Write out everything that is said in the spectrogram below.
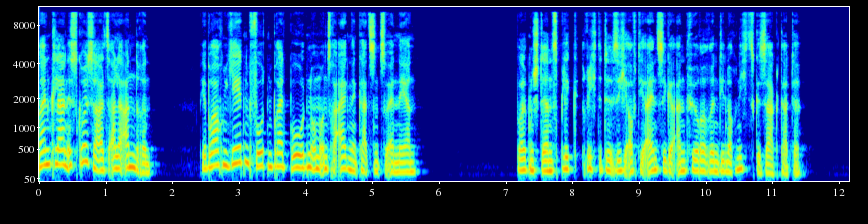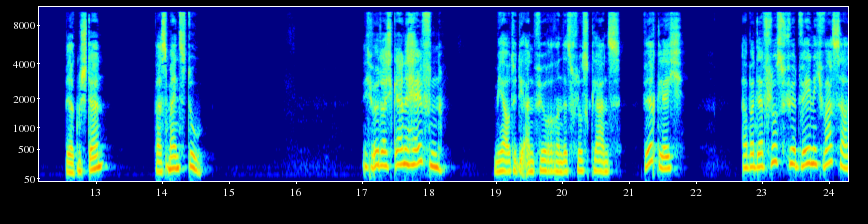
Mein Clan ist größer als alle anderen. Wir brauchen jeden Pfotenbreit Boden, um unsere eigenen Katzen zu ernähren. Wolkensterns Blick richtete sich auf die einzige Anführerin, die noch nichts gesagt hatte. Birkenstern, was meinst du? Ich würde euch gerne helfen, miaute die Anführerin des Flussclans. Wirklich. Aber der Fluss führt wenig Wasser,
